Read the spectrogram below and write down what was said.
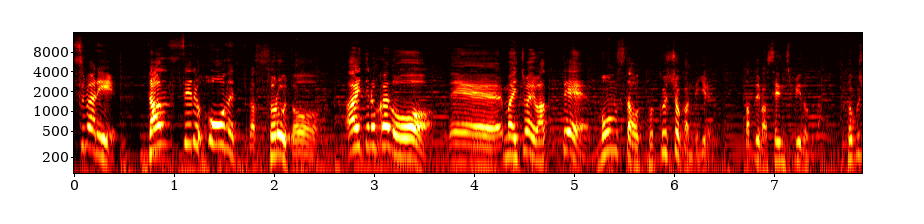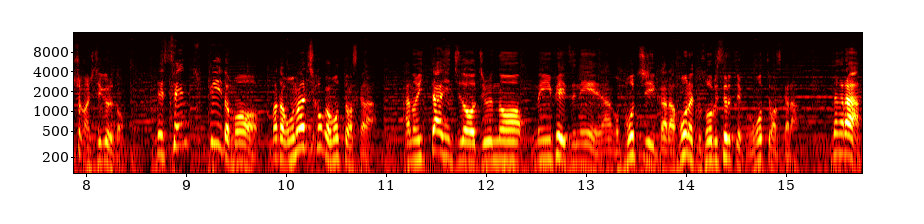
つまりダンセルホーネットが揃うと相手のカードを、えーまあ、1枚割ってモンスターを特殊召喚できる。例えばセンチピードとか。特殊召喚してくると。でセンチピードもまた同じ効果を持ってますから。あの1ターンに一度自分のメインフェーズになんか墓地からホーネット装備するっていう効果を持ってますから。だから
